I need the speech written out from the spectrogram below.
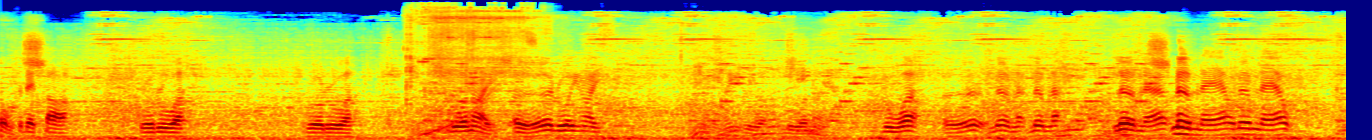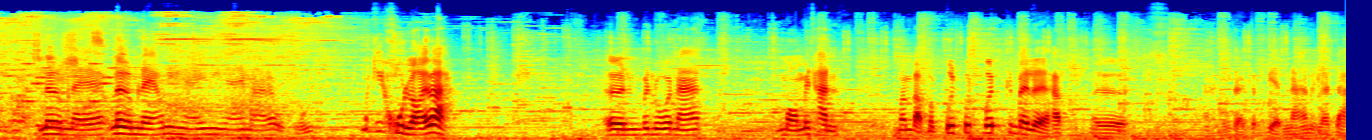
ส่งเสด็จต่อรัวรัวรัวรัวรัวหน่อย เออรัวอีกหน่อย รัวหน่อยรัวเออ เริ่มแล้ว เริ่มแล้ว เริ่มแล้ว เริ่มแล้ว เริ่มแล้ว เริ่มแล้ว เริ่มแล้วนี่ไงนี่ไงมาแล้วโอ้โหเมื่อกี้คูณร้อยป่ะ เออไม่รู้นะ มองไม่ทัน มันแบบมันปื๊ดปื๊ดปื๊ดขึ้นไปเลยครับ เออสงสัยจะเปลี่ยนน้ำอีกแล้วจ้ะ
